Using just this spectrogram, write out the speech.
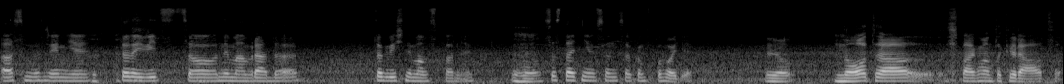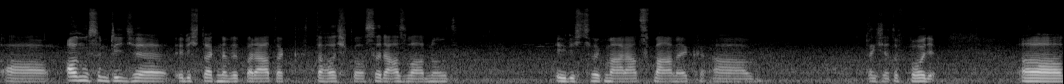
A samozřejmě to nejvíc, co nemám ráda, to když nemám spánek. Uh-huh. S ostatním jsem celkem v pohodě. Jo. No, to já spánek mám taky rád, a, ale musím říct, že i když to tak nevypadá, tak tahle škola se dá zvládnout, i když člověk má rád spánek, a, takže je to v pohodě. A,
